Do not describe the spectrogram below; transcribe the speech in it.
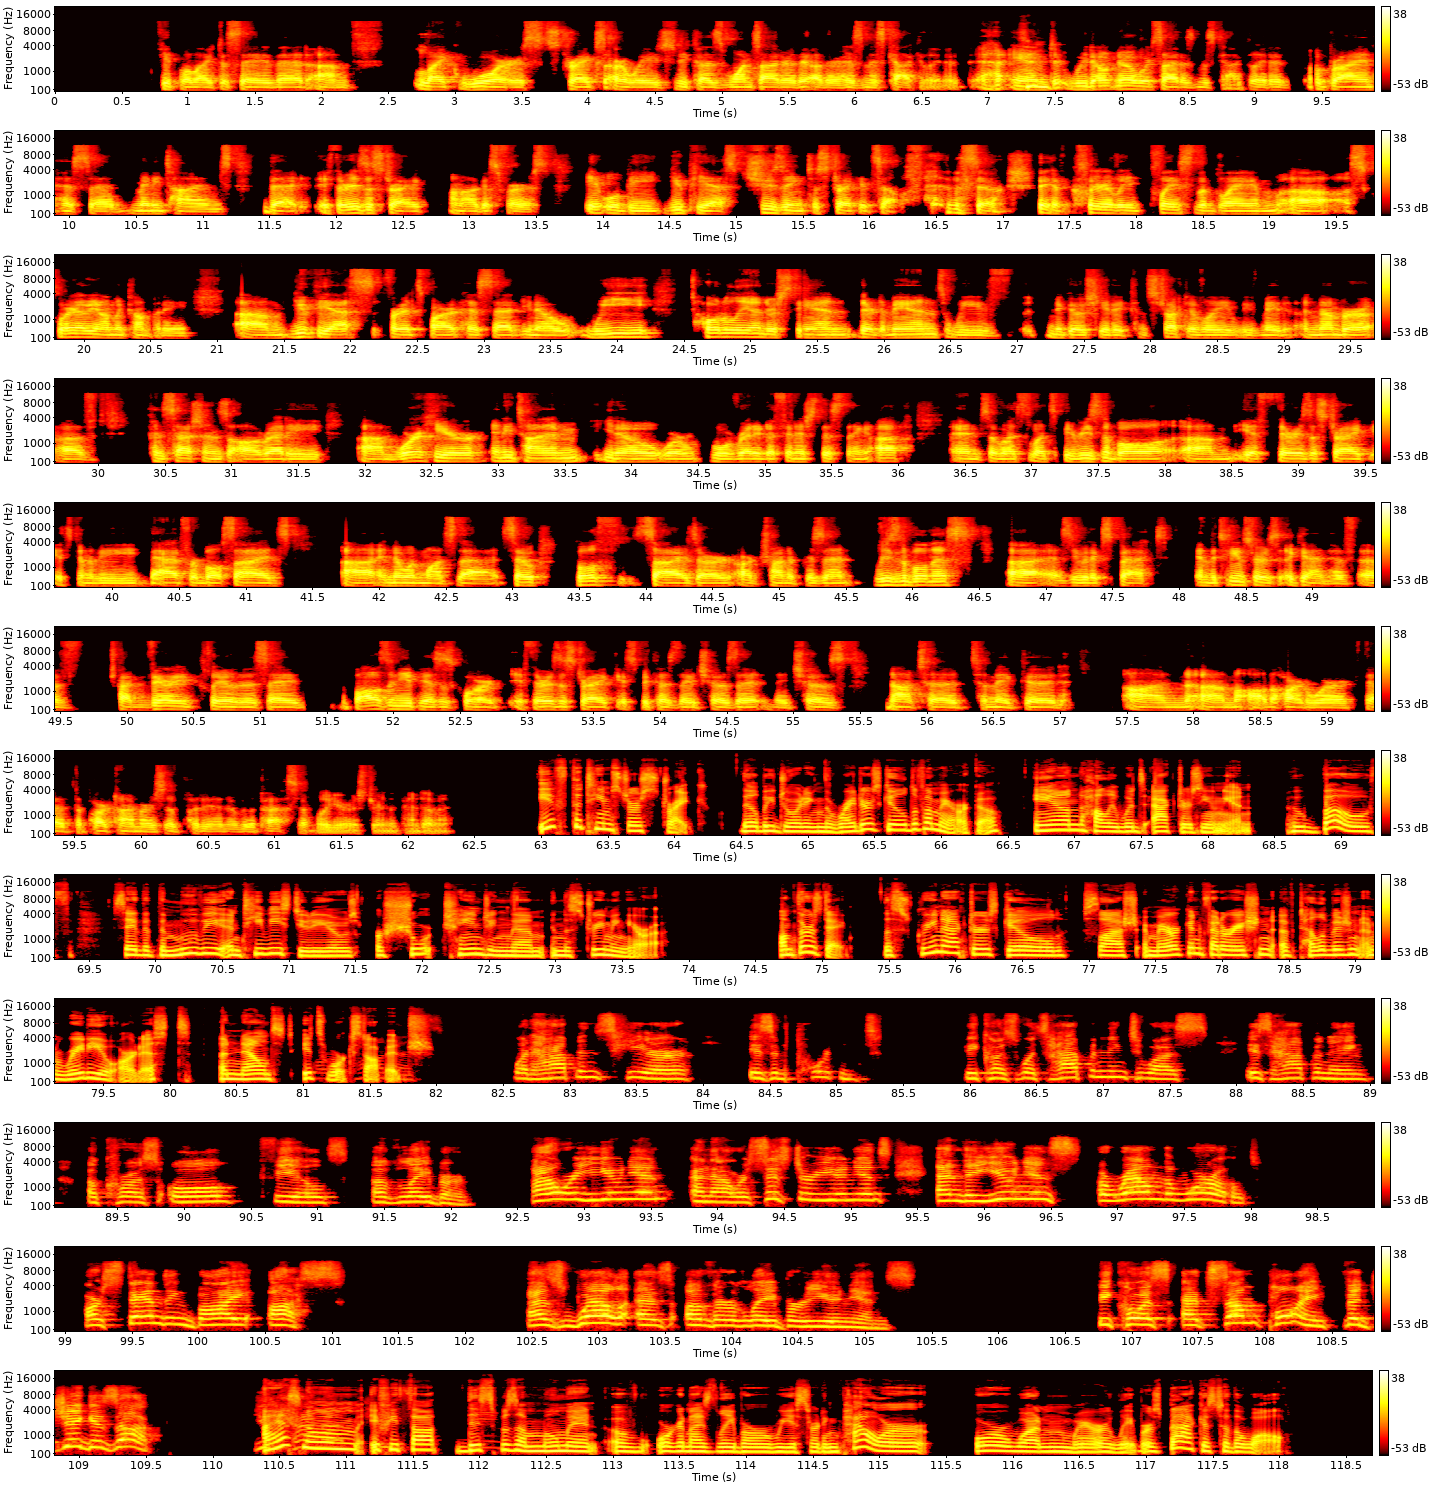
People like to say that um, like wars, strikes are waged because one side or the other has miscalculated. And hmm. we don't know which side has miscalculated. O'Brien has said many times that if there is a strike on August 1st, it will be UPS choosing to strike itself. so they have clearly placed the blame uh, squarely on the company. Um, UPS, for its part, has said, you know, we totally understand their demands. We've negotiated constructively. We've made a number of concessions already. Um, we're here anytime you know we're we're ready to finish this thing up, and so let's let's be reasonable. Um, if there is a strike, it's going to be bad for both sides, uh, and no one wants that. So both sides are are trying to present reasonableness uh, as you would expect, and the Teamsters again have have tried very clearly to say. The ball's in UPS's court. If there is a strike, it's because they chose it. They chose not to to make good on um, all the hard work that the part timers have put in over the past several years during the pandemic. If the Teamsters strike, they'll be joining the Writers Guild of America and Hollywood's Actors Union, who both say that the movie and TV studios are shortchanging them in the streaming era. On Thursday, the Screen Actors Guild slash American Federation of Television and Radio Artists announced its work stoppage. What happens here is important because what's happening to us is happening across all fields of labor. Our union and our sister unions and the unions around the world are standing by us as well as other labor unions. Because at some point, the jig is up. You I asked Noam if he thought this was a moment of organized labor reasserting power or one where labor's back is to the wall.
